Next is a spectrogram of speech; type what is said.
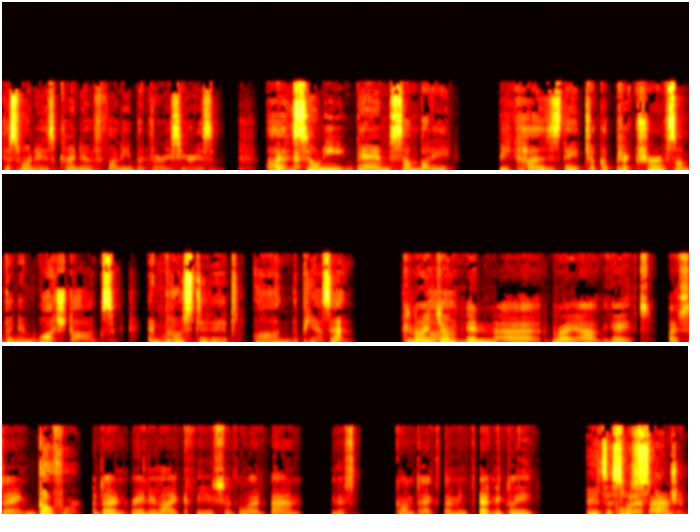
this one is kind of funny but very serious. Uh, Sony banned somebody because they took a picture of something in Watch Dogs and posted it on the PSN. Can I jump Um, in uh, right out of the gates by saying Go for it. I don't really like the use of the word ban in this context. I mean, technically, It's a call it ban, suspension.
